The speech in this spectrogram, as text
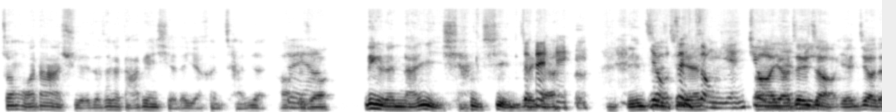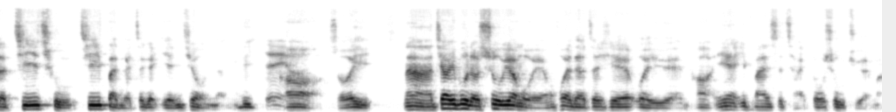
中华大学的这个答辩写的也很残忍啊，就说令人难以相信这个 林志坚有这种研究啊，有这种研究的基础、基本的这个研究能力。对啊，所以那教育部的诉愿委员会的这些委员啊，因为一般是采多数决嘛，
